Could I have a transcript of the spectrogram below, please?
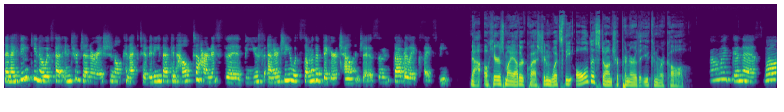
And I think, you know, it's that intergenerational connectivity that can help to harness the, the youth energy with some of the bigger challenges. And that really excites me. Now, oh, here's my other question. What's the oldest entrepreneur that you can recall? Oh my goodness. Well,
